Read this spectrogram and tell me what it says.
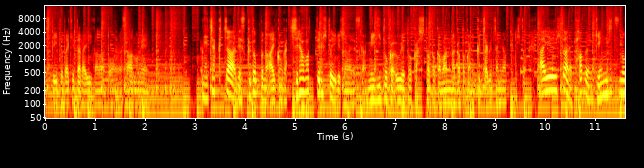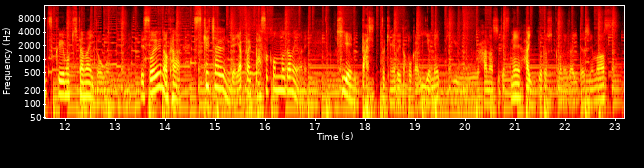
していただけたらいいかなと思います。あのねめちゃくちゃデスクトップのアイコンが散らばってる人いるじゃないですか。右とか上とか下とか真ん中とかにぐちゃぐちゃになってる人。ああいう人はね多分現実の机も汚いと思うんですね。でそういうのが透けちゃうんでやっぱりパソコンの画面はね綺麗にバシッと決めといた方がいいよねっていう話ですね。はいよろしくお願いいたします。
